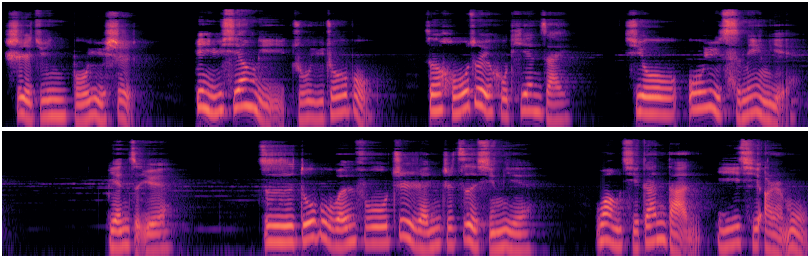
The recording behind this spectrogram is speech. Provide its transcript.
事君不欲事，便于乡里，逐于州部，则胡罪乎天哉？修吾欲此命也。”贬子曰。子独不闻夫治人之自行也，望其肝胆，移其耳目，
